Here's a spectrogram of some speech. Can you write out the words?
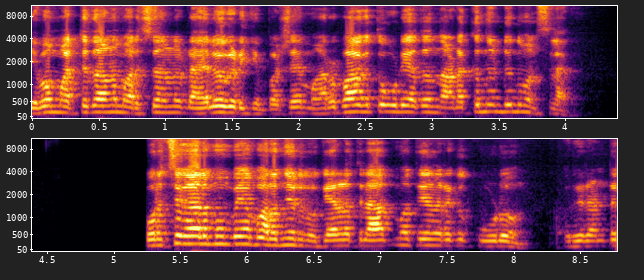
ഇവൻ മറ്റേതാണ് മറിച്ചതാണ് ഡയലോഗ് അടിക്കും. പക്ഷേ മറുഭാഗത്തു കൂടി അത് നടക്കുന്നുണ്ട് എന്ന് മനസ്സിലാക്കും. കുറച്ചു കാലം മുമ്പ് ഞാൻ പറഞ്ഞിരുന്നു കേരളത്തിൽ ആത്മഹത്യാ നിരക്ക് കൂടുമെന്ന് ഒരു രണ്ട്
